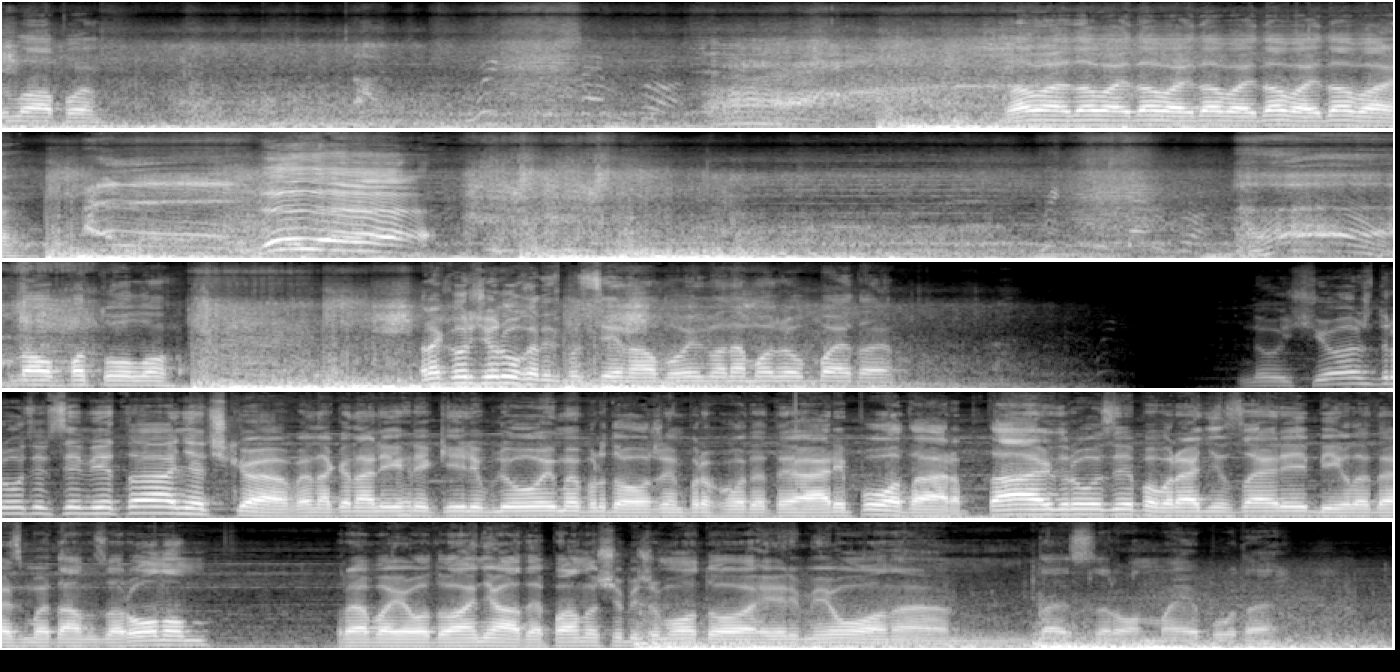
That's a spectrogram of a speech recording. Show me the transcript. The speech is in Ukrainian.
Лапа. Давай, давай, давай, давай, давай, давай. Дав патулу. Треба коротше рухатись постійно, бо він мене може вбити. Ну що ж, друзі, всім вітаннячка! Ви на каналі Ігрики Люблю і ми продовжуємо проходити Гаррі Поттер. Так, друзі, попередні серії бігли десь ми там за Роном. Треба його доганяти. Певно, що біжимо до Герміона. Десь Рон має бути.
